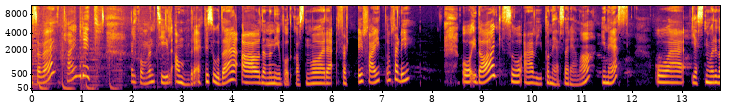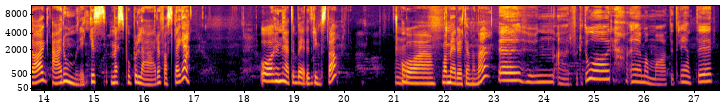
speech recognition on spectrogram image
Elisabeth. Hei, Britt. Velkommen til andre episode av denne nye podkasten vår 40 feit og ferdig. Og i dag så er vi på Nes Arena i Nes. Og eh, gjesten vår i dag er Romerikes mest populære fastlege. Og hun heter Berit Rimstad. Og eh, hva mer vet du om henne? Eh, hun er 42 år, eh, mamma til tre jenter.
